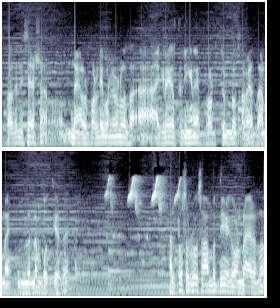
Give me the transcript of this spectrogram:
അപ്പം അതിനുശേഷം ഞങ്ങൾ പള്ളി പണിയുള്ള ആഗ്രഹത്തിൽ ഇങ്ങനെ പ്രവർത്തിച്ചിരുന്ന സമയത്താണ് നിലം പൊത്തിയത്. അല്പസ്വല്പ സാമ്പത്തികമൊക്കെ ഉണ്ടായിരുന്നു.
